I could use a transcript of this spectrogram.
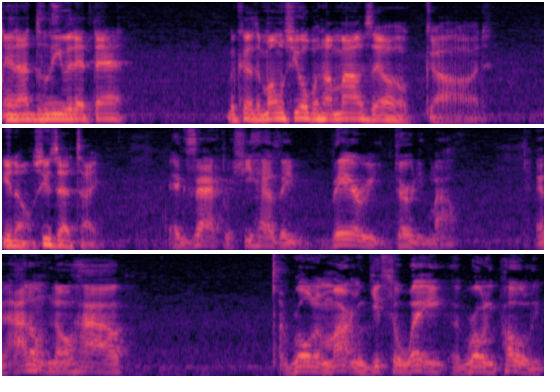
And I just leave it at that. Because the moment she opened her mouth, say, Oh God. You know, she's that type. Exactly. She has a very dirty mouth. And I don't know how Roland Martin gets away, uh, Roly Poly,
